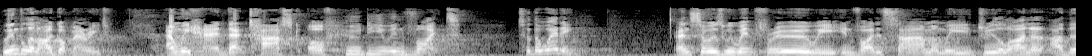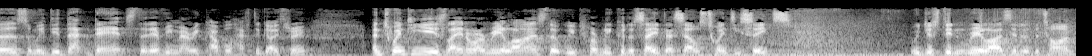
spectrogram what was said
Lyndall and I got married. And we had that task of who do you invite to the wedding? And so as we went through, we invited some and we drew the line at others and we did that dance that every married couple have to go through. And 20 years later, I realized that we probably could have saved ourselves 20 seats. We just didn't realize it at the time.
